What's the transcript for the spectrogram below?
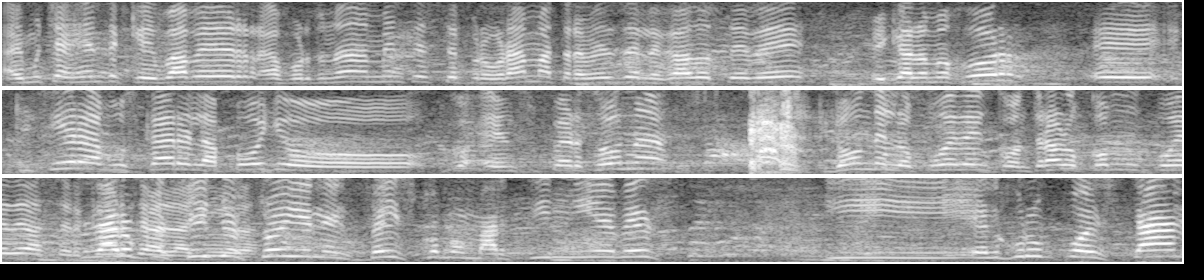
hay mucha gente que va a ver afortunadamente este programa a través de Legado TV y que a lo mejor eh, quisiera buscar el apoyo en su persona. ¿Dónde lo puede encontrar o cómo puede acercarse Claro a que la sí, yo estoy en el Face como Martín Nieves y el grupo está,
